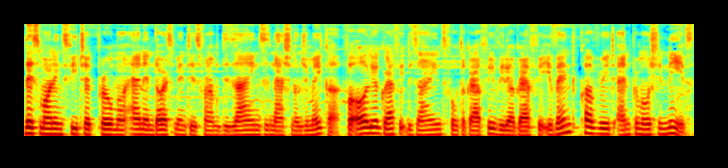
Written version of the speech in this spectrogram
This morning's featured promo and endorsement is from Designs National Jamaica. For all your graphic designs, photography, videography, event coverage, and promotion needs.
